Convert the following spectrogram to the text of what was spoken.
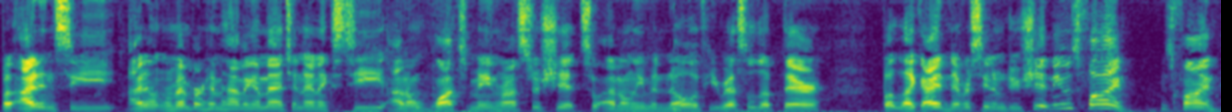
But I didn't see. I don't remember him having a match in NXT. I don't watch main roster shit, so I don't even know if he wrestled up there. But like, I had never seen him do shit, and he was fine. He was fine.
